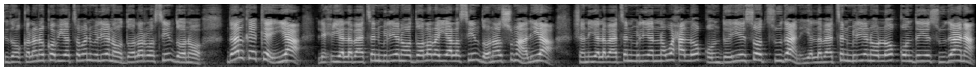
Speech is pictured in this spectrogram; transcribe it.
sidoo kalena koob iyo toban milyan oo dollar la siin doono. Dalka kenya lix iyo labaatan milyan oo dollar ayaa la siin doonaa soomaaliya. Shan iyo labaatan milyanna waxaa loo qoondeeyey sood suudan iyo labaatan milyan oo loo qoondeeyey suudaana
